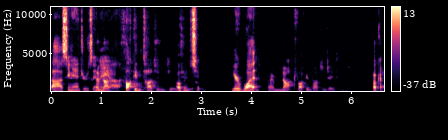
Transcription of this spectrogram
uh, St. Andrews in I'm a. not Uh, fucking touching JT Open this week. you're what? I'm not fucking touching JT this week. Okay.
